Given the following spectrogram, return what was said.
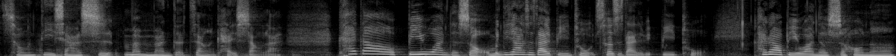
从地下室慢慢的这样开上来，开到 B one 的时候，我们地下室在 B two，车子在 B two，开到 B one 的时候呢，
